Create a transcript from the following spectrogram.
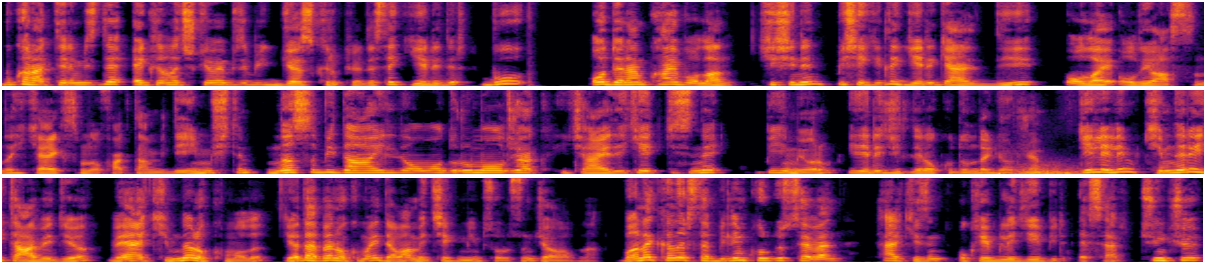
bu karakterimiz de ekrana çıkıyor ve bize bir göz kırpıyor desek yeridir. Bu o dönem kaybolan kişinin bir şekilde geri geldiği olay oluyor aslında. Hikaye kısmına ufaktan bir değinmiştim. Nasıl bir dahil olma durumu olacak? Hikayedeki etkisini bilmiyorum. İleri ciltleri okuduğumda göreceğim. Gelelim kimlere hitap ediyor veya kimler okumalı ya da ben okumaya devam edecek miyim sorusunun cevabına. Bana kalırsa bilim kurgu seven herkesin okuyabileceği bir eser. Çünkü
